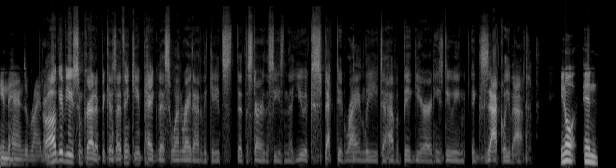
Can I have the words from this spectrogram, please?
in the hands of Ryan. Lee. I'll give you some credit because I think you pegged this one right out of the gates at the start of the season that you expected Ryan Lee to have a big year, and he's doing exactly that. You know, and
